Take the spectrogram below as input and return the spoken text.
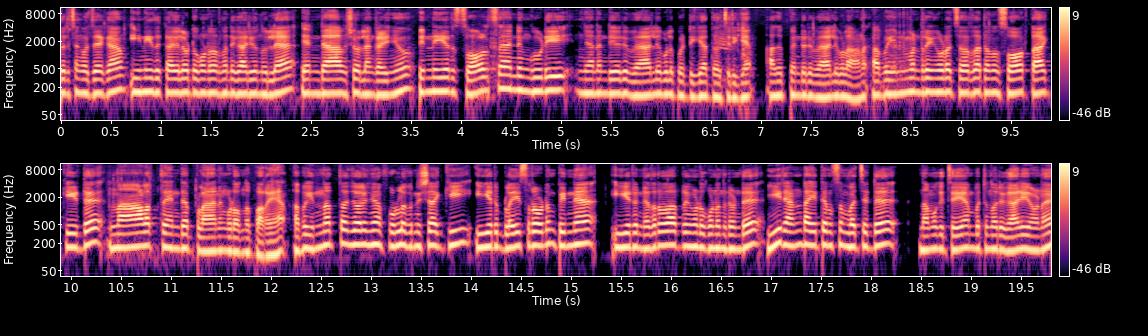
തിരിച്ചു വെച്ചേക്കാം. ഇനി ഇത് കയ്യിലോട്ട് കൊണ്ടുവരേണ്ട കാര്യമൊന്നുമില്ല. എന്റെ ആവശ്യമെല്ലാം കഴിഞ്ഞു. പിന്നെ ഈ ഒരു സോൾ സാൻഡും കൂടി ഞാൻ എന്റെ ഒരു വാല്യുബിൾ പെട്ടിക്കകത്ത് വെച്ചിരിക്കാം. അതിപ്പോ എന്റെ ഒരു വാല്യുബിൾ ആണ്. അപ്പൊ ഇൻവെന്ററിയും കൂടെ ചെറുതായിട്ടൊന്ന് സോർട്ട് ആക്കിയിട്ട് നാളത്തെ എന്റെ പ്ലാനും കൂടെ ഒന്ന് പറയാം. അപ്പൊ ഇന്നത്തെ ജോലി ഞാൻ ഫുള്ള് ഫിനിഷ് ആക്കി ഈ ഒരു ബ്ലേസ് റോഡും പിന്നെ ഈ ഒരു നെതർ വാർഡും കൂടെ കൊണ്ടുവന്നിട്ടുണ്ട്. ഈ രണ്ട് ഐറ്റംസും വെച്ചിട്ട് നമുക്ക് ചെയ്യാൻ പറ്റുന്ന ഒരു കാര്യമാണ്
